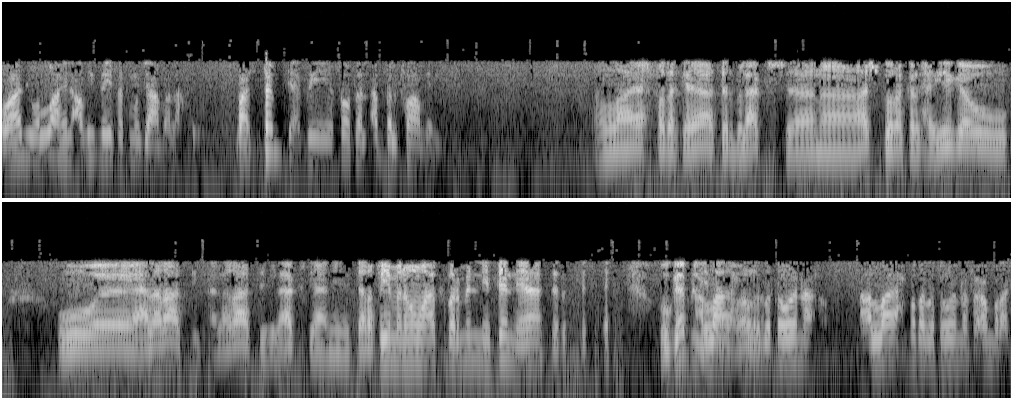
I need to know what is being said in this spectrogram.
وهذه والله العظيم ليست مجاملة. فاستمتع بصوت الأب الفاضل. الله يحفظك يا ياسر بالعكس أنا أشكرك الحقيقة و... وعلى رأسي على رأسي بالعكس يعني. ترى في من هو أكبر مني سن يا ياسر. وقبلي الله يحفظك ويطولنا الله يحفظك ويطولنا في عمرك.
